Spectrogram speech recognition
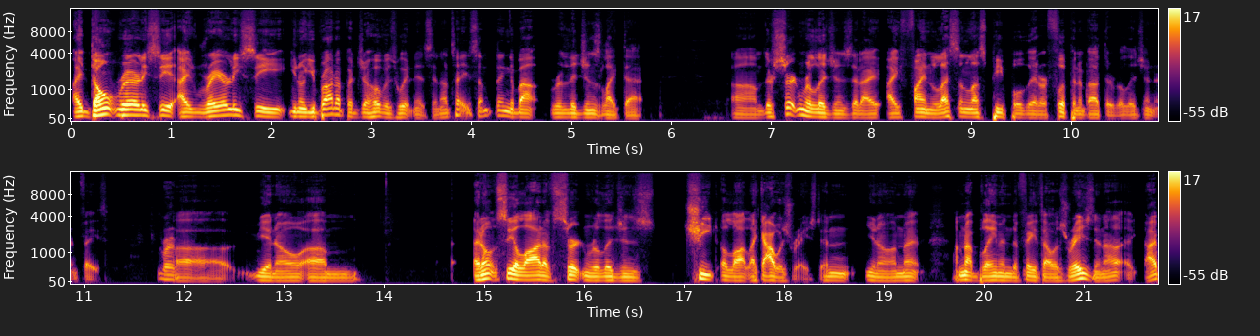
I don't rarely see I rarely see, you know, you brought up a Jehovah's Witness, and I'll tell you something about religions like that. Um, there's certain religions that I, I find less and less people that are flipping about their religion and faith. Right. Uh, you know, um, I don't see a lot of certain religions cheat a lot like I was raised. And, you know, I'm not I'm not blaming the faith I was raised in. I, I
